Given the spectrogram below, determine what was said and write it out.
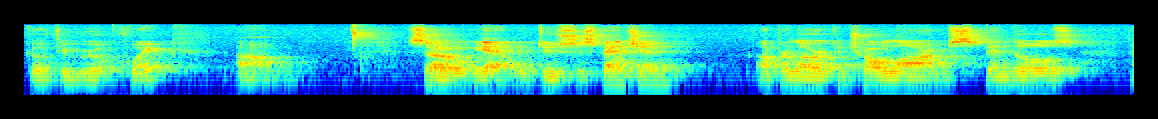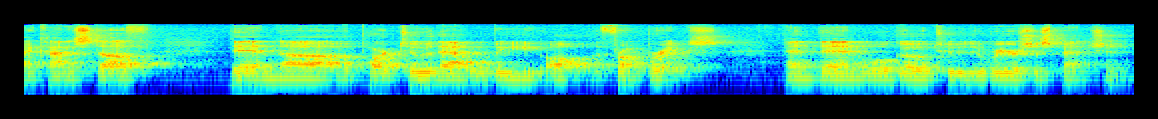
go through real quick. Um, so yeah, we'll do suspension, upper lower control arms, spindles, that kind of stuff. Then uh, part two of that will be uh, the front brakes. And then we'll go to the rear suspension,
